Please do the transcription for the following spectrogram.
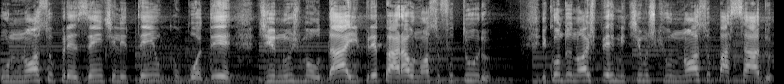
O nosso presente ele tem o poder de nos moldar e preparar o nosso futuro. E quando nós permitimos que o nosso passado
